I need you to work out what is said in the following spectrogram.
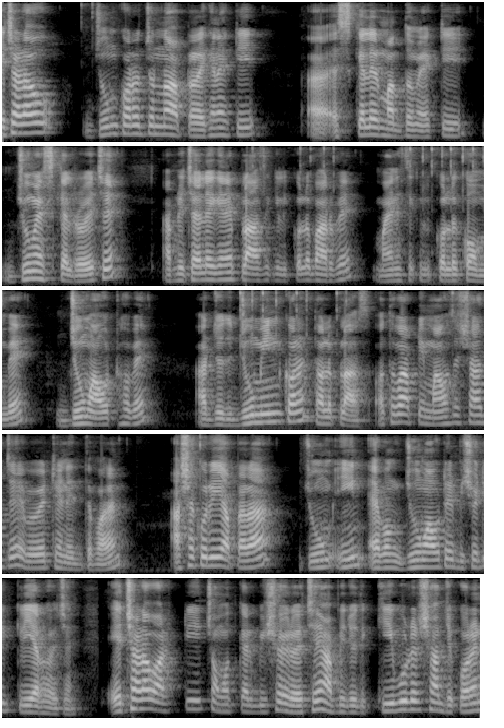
এছাড়াও জুম করার জন্য আপনার এখানে একটি স্কেলের মাধ্যমে একটি জুম স্কেল রয়েছে। আপনি চাইলে এখানে প্লাসে ক্লিক করলে বাড়বে মাইনাসে ক্লিক করলে কমবে জুম আউট হবে। আর যদি জুম ইন করেন, তাহলে প্লাস অথবা আপনি মাউসের সাহায্যে এভাবে টেনে দিতে পারেন। আশা করি আপনারা জুম ইন এবং জুম আউটের বিষয়টি ক্লিয়ার হয়েছেন। এছাড়াও আরেকটি চমৎকার বিষয় রয়েছে, আপনি যদি কিবোর্ডের সাহায্যে করেন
